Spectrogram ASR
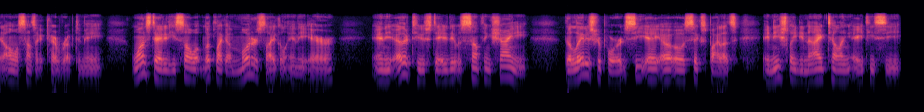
It almost sounds like a cover up to me. One stated he saw what looked like a motorcycle in the air, and the other two stated it was something shiny. The latest report, CA006 pilots initially denied telling ATC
